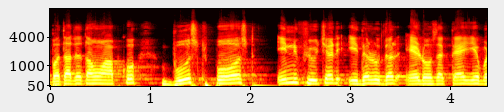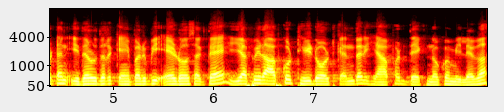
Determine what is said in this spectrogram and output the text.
बता देता हूँ आपको बूस्ट पोस्ट इन फ्यूचर इधर उधर ऐड हो सकता है, ये बटन इधर उधर कहीं पर भी ऐड हो सकता है, या फिर आपको थ्री डॉट के अंदर यहाँ पर देखने को मिलेगा,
